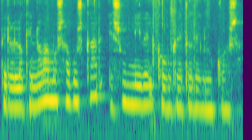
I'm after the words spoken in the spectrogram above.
Pero lo que no vamos a buscar es un nivel concreto de glucosa.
